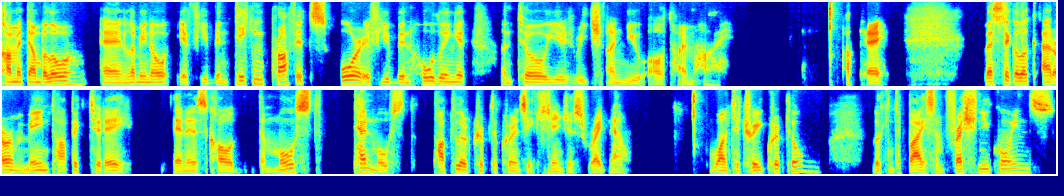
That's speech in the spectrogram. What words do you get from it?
Comment down below and let me know if you've been taking profits or if you've been holding it until you reach a new all time high. Okay, let's take a look at our main topic today, and it's called the most 10 most popular cryptocurrency exchanges right now. Want to trade crypto? Looking to buy some fresh new coins?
